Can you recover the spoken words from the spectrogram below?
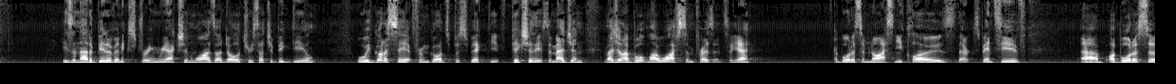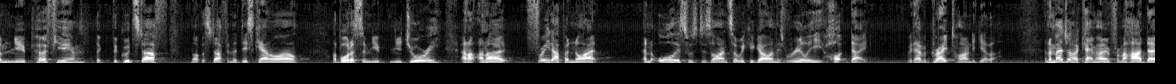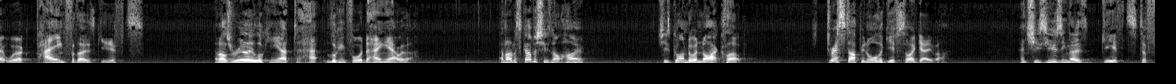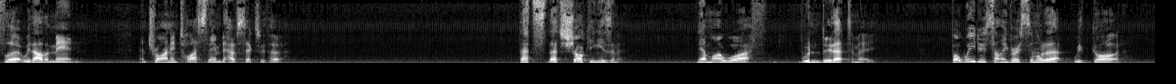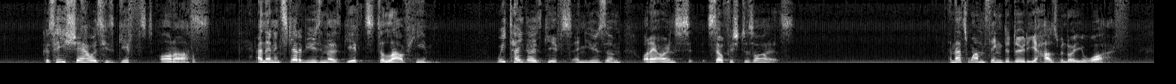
Isn't that a bit of an extreme reaction? Why is idolatry such a big deal? Well, we've got to see it from God's perspective. Picture this. Imagine, imagine I bought my wife some presents, okay? I bought her some nice new clothes. They're expensive. Uh, I bought her some new perfume, the, the good stuff, not the stuff in the discount aisle. I bought her some new, new jewelry. And I, and I freed up a night, and all this was designed so we could go on this really hot date. We'd have a great time together. And imagine I came home from a hard day at work paying for those gifts and I was really looking, out to ha- looking forward to hanging out with her. And I discover she's not home. She's gone to a nightclub, dressed up in all the gifts I gave her. And she's using those gifts to flirt with other men and try and entice them to have sex with her. That's, that's shocking, isn't it? Now, my wife wouldn't do that to me. But we do something very similar to that with God because He showers His gifts on us, And then instead of using those gifts to love Him, we take those gifts and use them on our own selfish desires. And that's one thing to do to your husband or your wife.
